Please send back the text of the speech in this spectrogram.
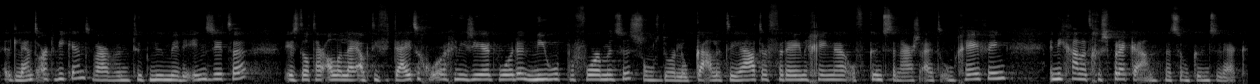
het Landart Weekend, waar we natuurlijk nu middenin zitten is dat er allerlei activiteiten georganiseerd worden, nieuwe performances, soms door lokale theaterverenigingen of kunstenaars uit de omgeving. En die gaan het gesprek aan met zo'n kunstwerk.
